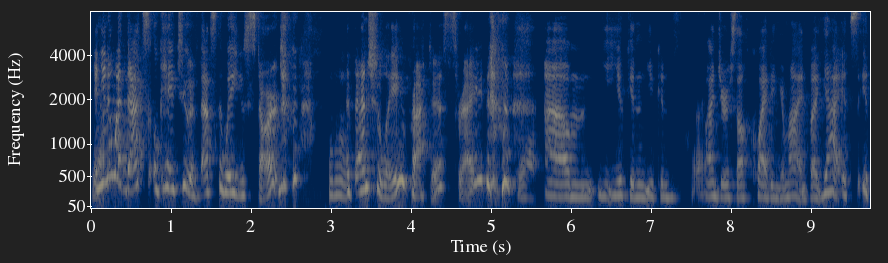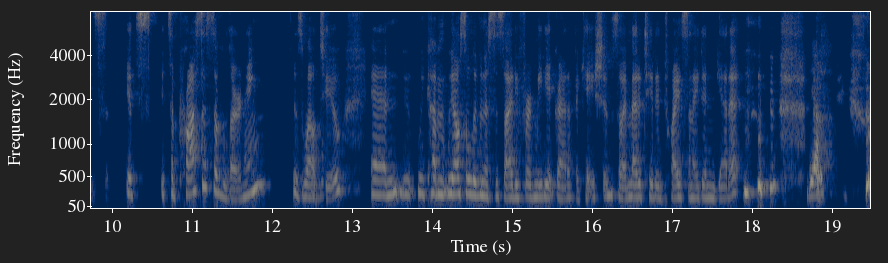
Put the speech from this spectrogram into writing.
Yeah. And you know what? That's okay too. If that's the way you start, mm-hmm. eventually practice right yeah. um, you can you can right. find yourself quieting your mind but yeah it's it's it's it's a process of learning as well too. And we come we also live in a society for immediate gratification so i meditated twice and i didn't get it. Yeah.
